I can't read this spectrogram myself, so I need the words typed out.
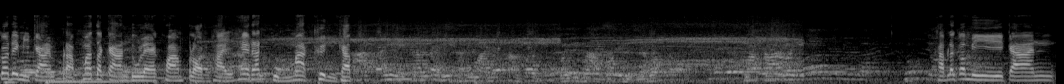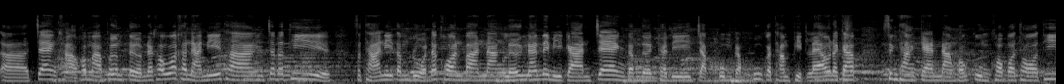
ก็ได้มีการปรับมาตรการดูแลความปลอดภัยให้รัดกุมมากขึ้นครับ ครับแล้วก็มีการแจ้งข่าวเข้ามาเพิ่มเติมนะครับว่าขณะนี้ทางเจ้าหน้าที่สถานีตำรวจนครบาลนางเลิงนั้นได้มีการแจ้งดำเนินคดีจับกลุ่มกับผู้กระทำผิดแล้วนะครับซึ่งทางแกนนำของกลุ่มคอปทที่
